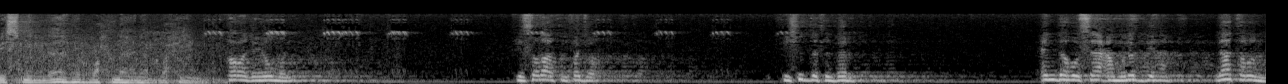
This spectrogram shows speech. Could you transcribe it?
بسم الله الرحمن الرحيم. خرج يوما في صلاة الفجر في شدة البرد عنده ساعة منبهة لا ترن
